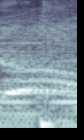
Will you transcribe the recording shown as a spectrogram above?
Yeah!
